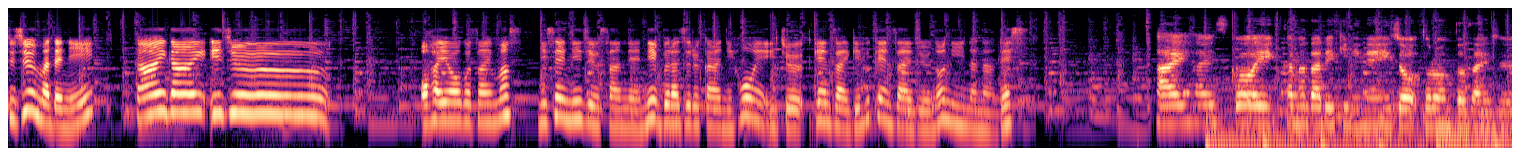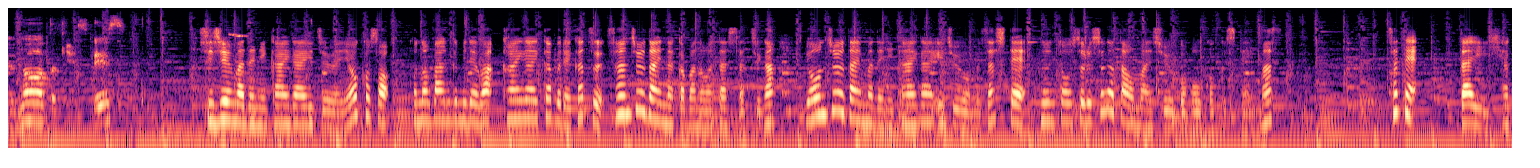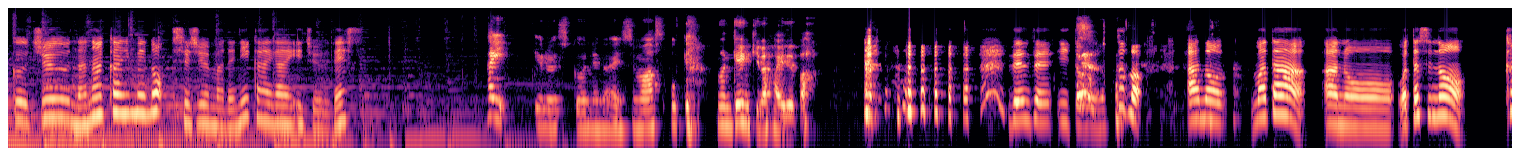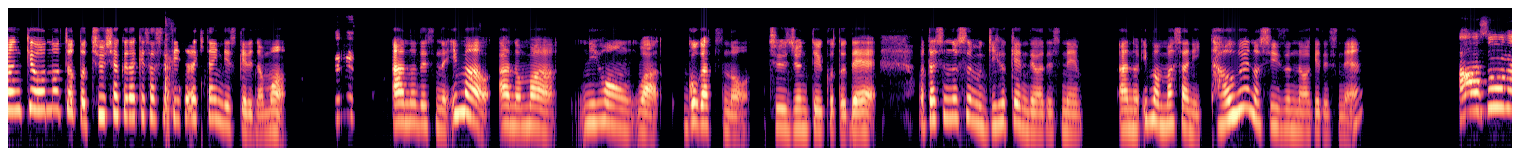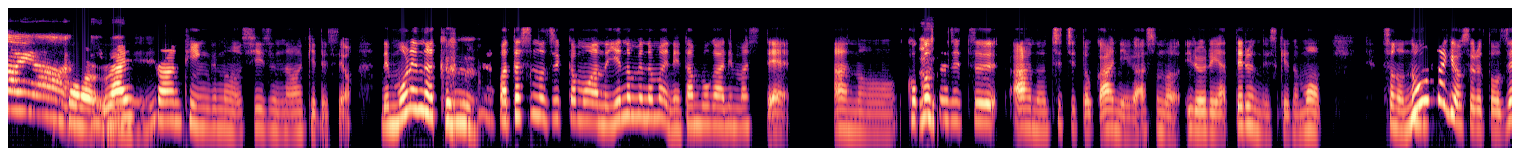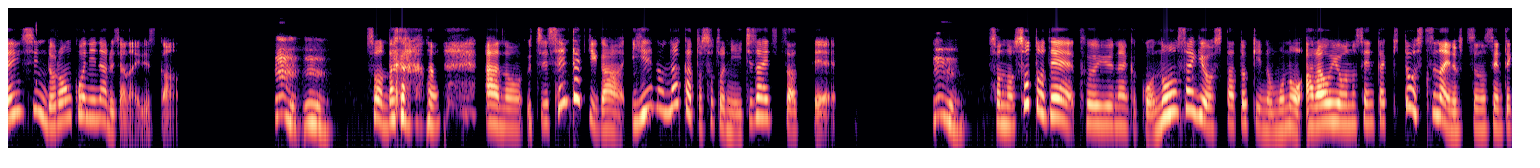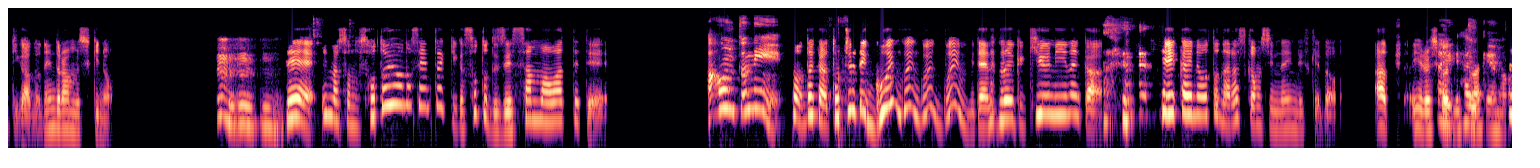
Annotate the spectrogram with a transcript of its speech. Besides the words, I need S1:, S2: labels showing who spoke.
S1: 40までに海外移住。おはようございます。2023年にブラジルから日本へ移住。現在岐阜県在住の27です。
S2: はい、ハイスコイカナダ歴2年以上トロント在住のトキエスです。
S1: 40までに海外移住へようこそ。この番組では海外かぶれかつ30代半ばの私たちが40代までに海外移住を目指して奮闘する姿を毎週ご報告しています。さて第117回目の40までに海外移住です
S2: はい、よろしくお願いします。オッケー、元気な入れた。
S1: 全然いいと思います。ちょっと、あの、また、あの私の環境のちょっと注釈だけさせていただきたいんですけれども、あのですね、今、あの、まあ、日本は5月の中旬ということで、私の住む岐阜県ではですね、あの、今まさに田植えのシーズンなわけですね。
S2: あー、そうなんや。
S1: そう、
S2: いいね
S1: ライスプランティングのシーズンなわけですよ。で、漏れなく、
S2: うん、
S1: 私の実家もあの家の目の前に田んぼがありまして、あのここ数日、あの父とか兄がそのいろいろやってるんですけども、その農作業すると全身泥んこになるじゃないですか。
S2: うん、うん。
S1: そう、だから、あのうち洗濯機が家の中と外に1台ずつあって、
S2: うん、
S1: その外でそういうなんかこう農作業した時のものを洗う用の洗濯機と室内の普通の洗濯機があるのね、ドラム式の。
S2: うん、うん、うん。
S1: で、今その外用の洗濯機が外で絶賛回ってて、
S2: あ、本当に？
S1: そう、だから途中でグイングイングイングインみたいな、なんか急になんか 軽快な音鳴らすかもしれないんですけど、あ、よろしくお
S2: はい、
S1: 願いします。
S2: 背景の。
